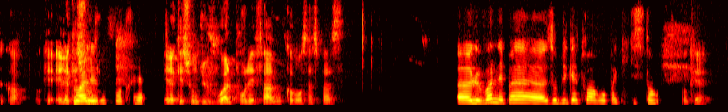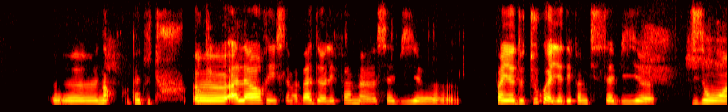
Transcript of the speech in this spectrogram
d'accord, ok. Et la Ouais, question, les gens sont très... et la question du voile pour les femmes, comment ça se passe? Euh, le voile n'est pas euh, obligatoire au Pakistan. Ok, Euh, non, pas du tout. Euh, à Lahore et Islamabad, les femmes s'habillent. Enfin, il y a de tout, quoi. Il y a des femmes qui s'habillent, disons,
